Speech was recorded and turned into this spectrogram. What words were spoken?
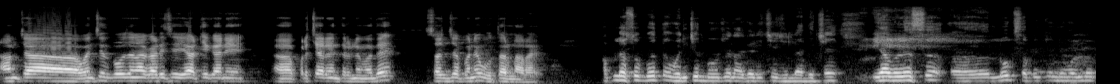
आमच्या वंचित बहुजन आघाडीचे या ठिकाणी प्रचार यंत्रणेमध्ये सज्जपणे उतरणार आहेत. आपल्यासोबत वंचित बहुजन आघाडीचे जिल्हाध्यक्ष आहे. यावेळेस लोकसभेची निवडणूक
